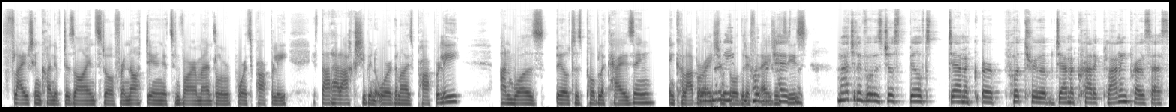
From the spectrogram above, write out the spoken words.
flouting kind of design stuff or not doing its environmental reports properly, if that had actually been organised properly and was built as public housing in collaboration with all the different public housing. agencies. Imagine if it was just built demo- or put through a democratic planning process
